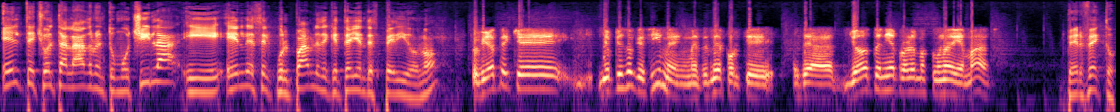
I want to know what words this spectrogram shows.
Él te echó el taladro en tu mochila y él es el culpable de que te hayan despedido, ¿no? Pues fíjate que yo pienso que sí, ¿me, me entendés? Porque, o sea, yo no tenía problemas con nadie más. Perfecto.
